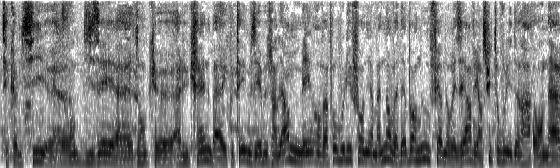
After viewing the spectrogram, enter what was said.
C'est comme si euh, on disait euh, donc euh, à l'Ukraine, bah écoutez, vous avez besoin d'armes, mais on va pas vous les fournir maintenant. On va d'abord nous faire nos réserves et ensuite on vous les donnera. On a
